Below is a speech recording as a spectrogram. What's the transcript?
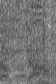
Shut down.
